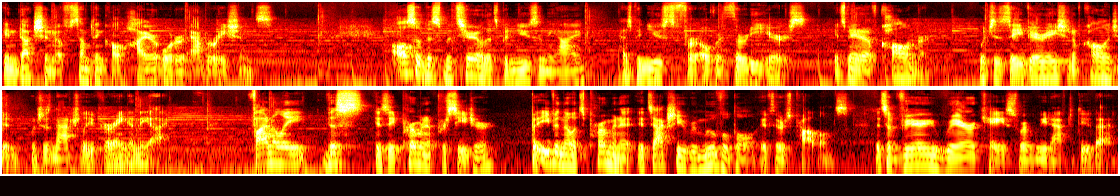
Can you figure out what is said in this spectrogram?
induction of something called higher order aberrations. Also, this material that's been used in the eye has been used for over 30 years. It's made out of Collamer, which is a variation of collagen, which is naturally occurring in the eye. Finally, this is a permanent procedure, but even though it's permanent, it's actually removable if there's problems. It's a very rare case where we'd have to do that.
